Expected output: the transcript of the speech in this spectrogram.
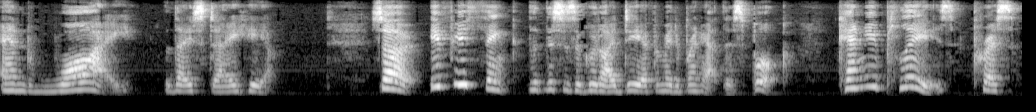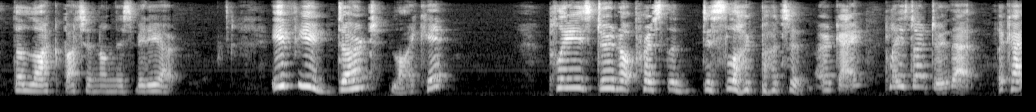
and why they stay here. So if you think that this is a good idea for me to bring out this book, can you please press the like button on this video? If you don't like it, please do not press the dislike button, okay? Please don't do that, okay?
